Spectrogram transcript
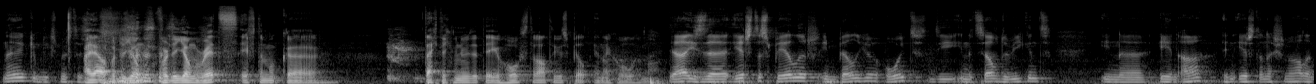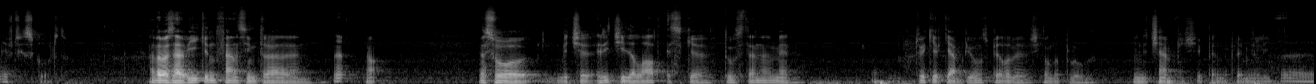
Nee, ik heb niks meer te Ah zeggen. ja, voor de Young, voor de young Reds heeft hem ook eh 80 minuten tegen Hoogstraten gespeeld en een goal gemaakt. Ja, is de eerste speler in België ooit die in hetzelfde weekend in eh 1A in Eerste Nationale heeft gescoord. En dat was dat weekend van Sint-Truiden. Ja. Met zo een beetje Richie de Laat-eske toestanden met twee keer kampioen spelen bij verschillende ploegen. In de Championship en de Premier League. Eh,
